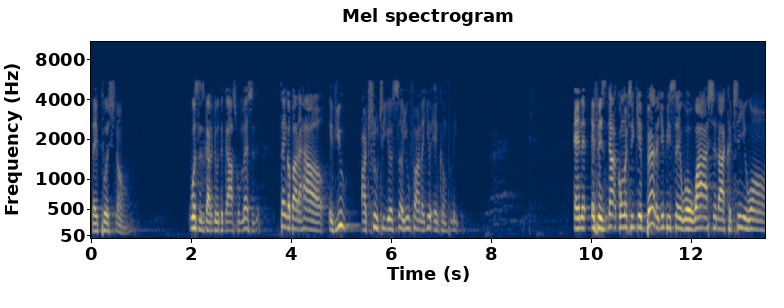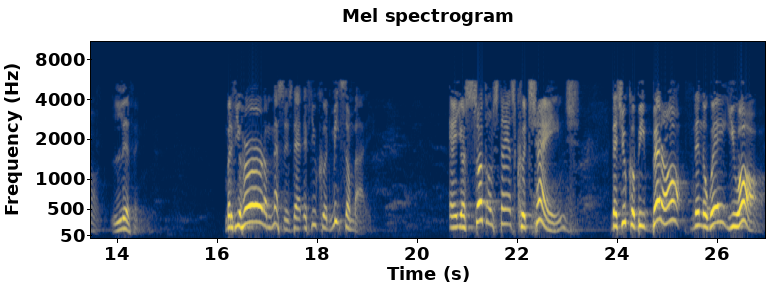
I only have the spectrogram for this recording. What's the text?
they pushed on. What's this got to do with the gospel message? Think about how if you are true to yourself, you find that you're incomplete. And if it's not going to get better, you'd be saying, well, why should I continue on living? But if you heard a message that if you could meet somebody and your circumstance could change, that you could be better off than the way you are,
